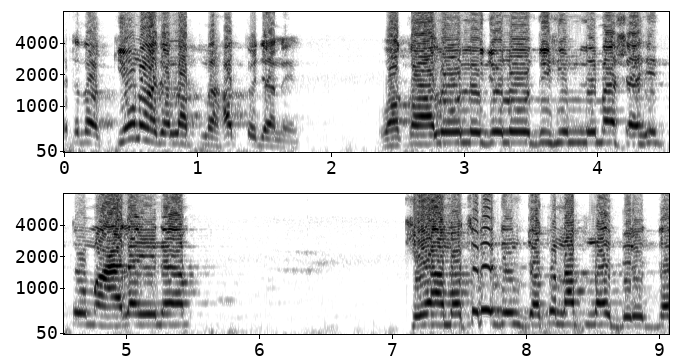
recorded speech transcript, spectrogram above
এটা তো কেউ না জানলে আপনার হাত তো জানে। ওয়াকালু লিজুলুদিহিম লিমা শাহিদতুম আলাইনা। কিয়ামতের দিন যখন আপনার বিরুদ্ধে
